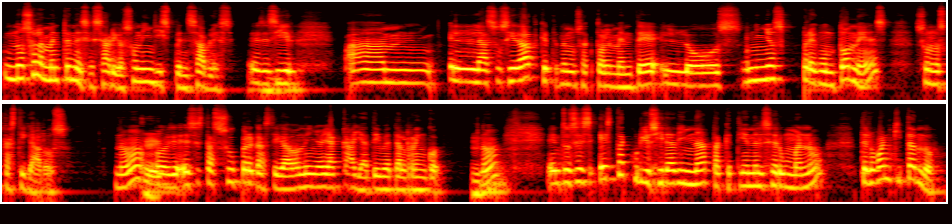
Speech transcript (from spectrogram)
no solamente necesarios, son indispensables. Es decir, en la sociedad que tenemos actualmente, los niños preguntones son los castigados, ¿no? ese está súper castigado, niño, ya cállate y vete al rincón, ¿no? Entonces, esta curiosidad innata que tiene el ser humano, te lo van quitando.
